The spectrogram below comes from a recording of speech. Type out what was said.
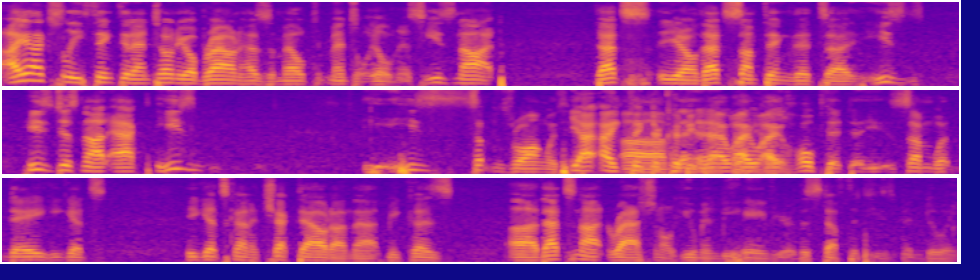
I actually think that Antonio Brown has a mel- mental illness. He's not. That's you know that's something that uh, he's he's just not act. He's he, he's something's wrong with him. Yeah, I think there Um, could be and that, I, I. I hope that uh, some day he gets he gets kind of checked out on that because uh, that's not rational human behavior. The stuff that he's been doing.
